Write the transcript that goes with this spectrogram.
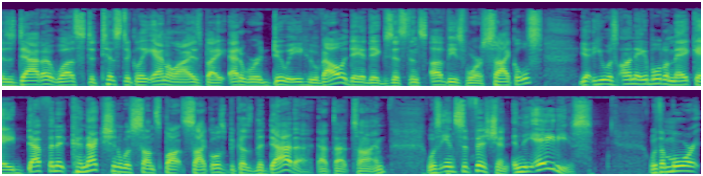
His data was statistically analyzed by Edward Dewey, who validated the existence of these war cycles, yet he was unable to make a definite connection with sunspot cycles because the data at that time was insufficient. In the 80s, with a more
